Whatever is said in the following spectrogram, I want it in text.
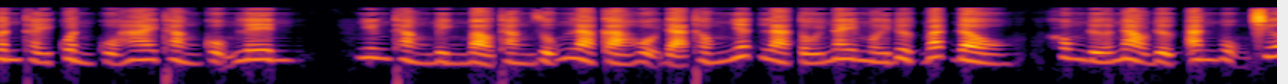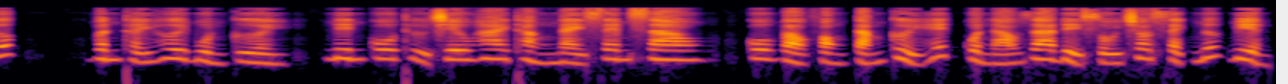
Vân thấy quần của hai thằng cụm lên, nhưng thằng Bình bảo thằng Dũng là cả hội đã thống nhất là tối nay mới được bắt đầu, không đứa nào được ăn bụng trước. Vân thấy hơi buồn cười, nên cô thử trêu hai thằng này xem sao. Cô vào phòng tắm cởi hết quần áo ra để xối cho sạch nước biển.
